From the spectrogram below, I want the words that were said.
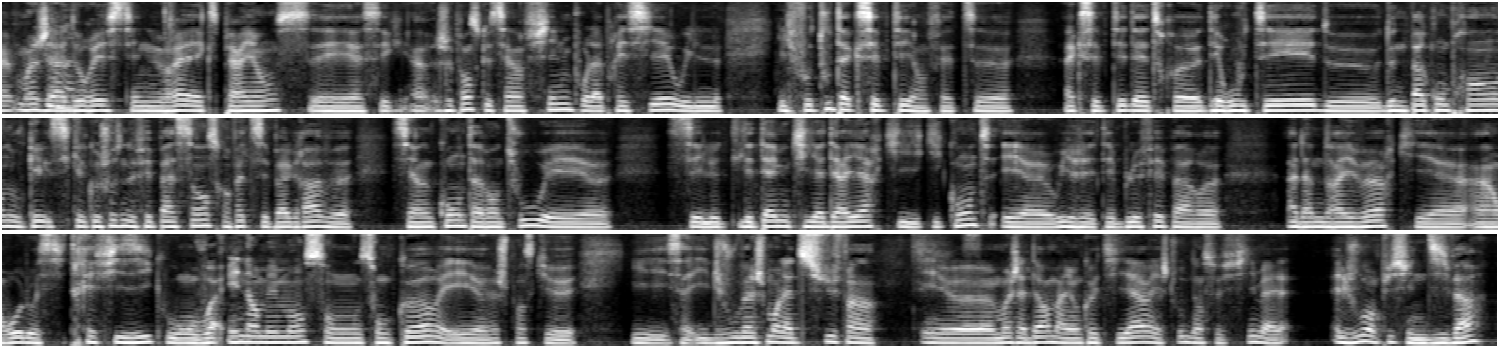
Ouais, moi j'ai adoré, c'était une vraie expérience et c'est, euh, je pense que c'est un film pour l'apprécier où il, il faut tout accepter en fait. Euh, accepter d'être euh, dérouté, de, de ne pas comprendre ou quel- si quelque chose ne fait pas sens, qu'en fait c'est pas grave, euh, c'est un conte avant tout et euh, c'est le- les thèmes qu'il y a derrière qui, qui comptent. Et euh, oui, j'ai été bluffé par euh, Adam Driver qui a un rôle aussi très physique où on voit énormément son, son corps et euh, je pense que il, ça, il joue vachement là-dessus. Enfin, et euh, moi j'adore Marion Cotillard et je trouve que dans ce film, elle, joue en plus une diva.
